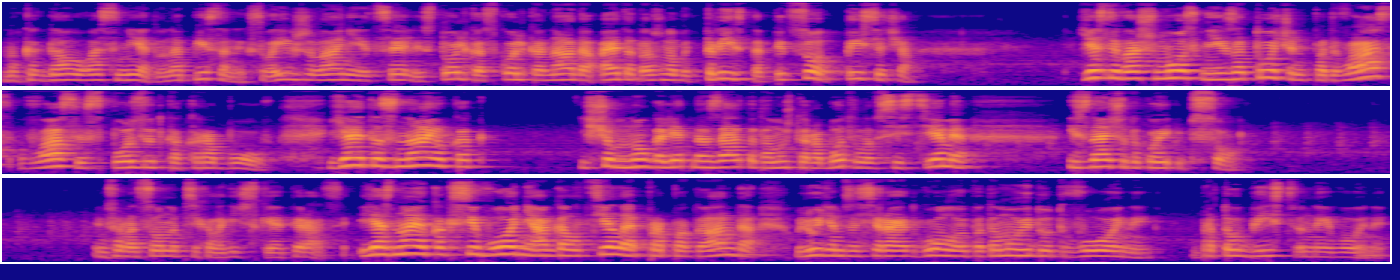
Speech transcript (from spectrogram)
Но когда у вас нет написанных своих желаний и целей столько, сколько надо, а это должно быть 300, 500, 1000, если ваш мозг не заточен под вас, вас используют как рабов. Я это знаю как еще много лет назад, потому что работала в системе и знаю, что такое ИПСО. Информационно-психологические операции. Я знаю, как сегодня оголтелая пропаганда людям засирает голову, и потому идут войны, братоубийственные войны,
